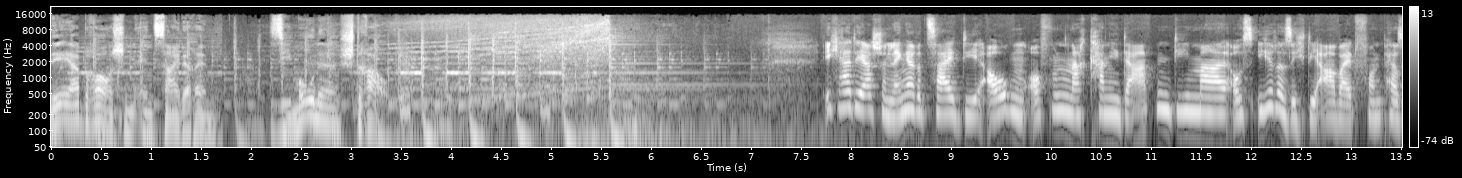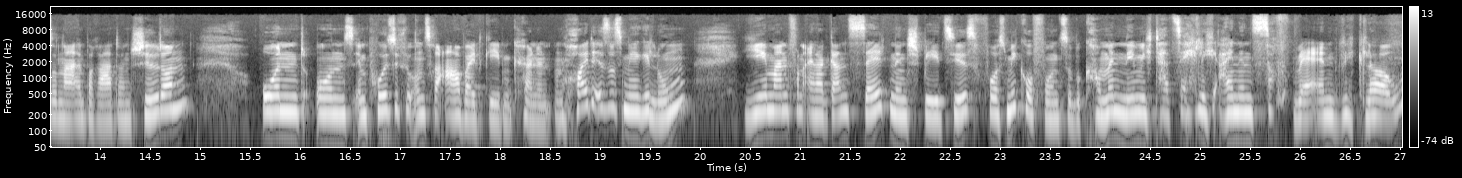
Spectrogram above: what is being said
der Brancheninsiderin Simone Straub. Ich hatte ja schon längere Zeit die Augen offen nach Kandidaten, die mal aus ihrer Sicht die Arbeit von Personalberatern schildern und uns Impulse für unsere Arbeit geben können. Und heute ist es mir gelungen, jemand von einer ganz seltenen Spezies vors Mikrofon zu bekommen, nämlich tatsächlich einen Softwareentwickler. Uh.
